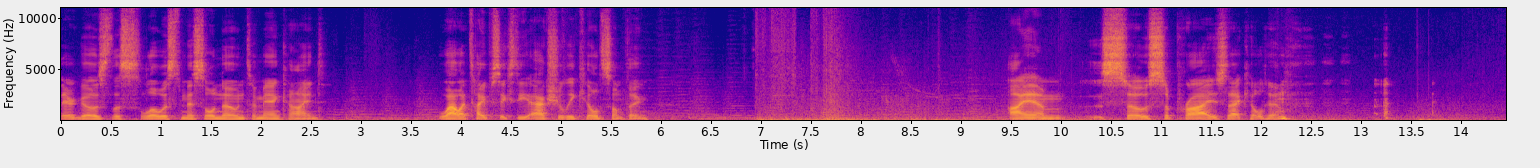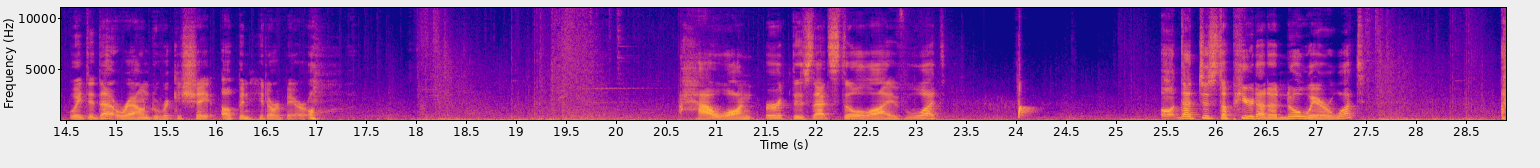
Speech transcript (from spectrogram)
there goes the slowest missile known to mankind. Wow, a Type 60 actually killed something. I am so surprised that killed him. Wait, did that round ricochet up and hit our barrel? How on earth is that still alive? What? Oh, that just appeared out of nowhere, what?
